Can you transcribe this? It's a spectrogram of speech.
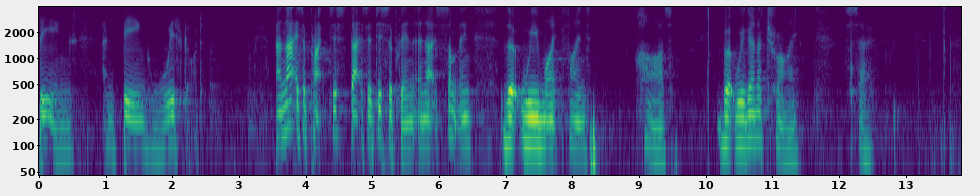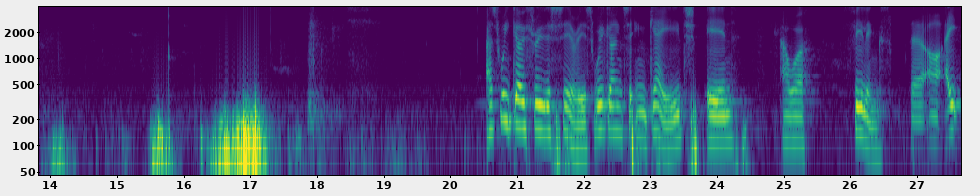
beings and being with God. And that is a practice, that is a discipline, and that's something that we might find hard. But we're going to try. So. As we go through this series, we're going to engage in our feelings. There are eight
